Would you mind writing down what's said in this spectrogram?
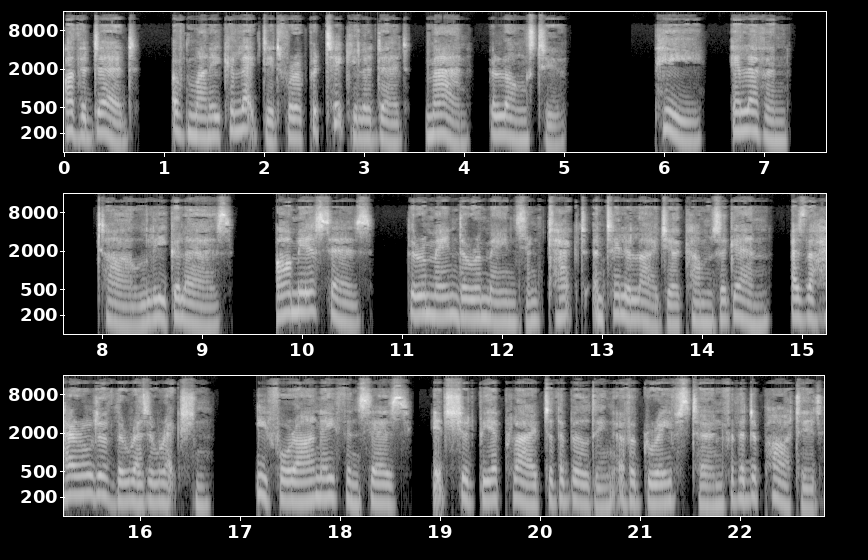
other dead, of money collected for a particular dead man, belongs to. P. 11. Tile legal heirs. Amir says, the remainder remains intact until Elijah comes again, as the herald of the resurrection. E4R Nathan says, it should be applied to the building of a gravestone for the departed.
